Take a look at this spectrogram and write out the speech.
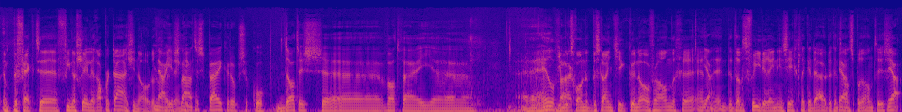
een perfecte financiële rapportage nodig. Nou, je slaat de spijker op zijn kop. Dat is wat wij heel je moet gewoon het bestandje kunnen overhandigen. En, dat het voor iedereen inzichtelijk en duidelijk en transparant is. Ja,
